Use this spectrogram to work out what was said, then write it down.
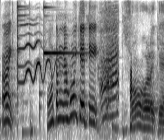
ઓય હું તમને શું કહેતી? શું વળે કે?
